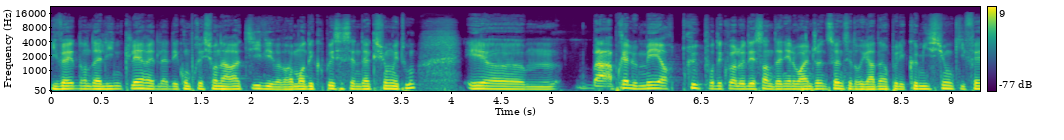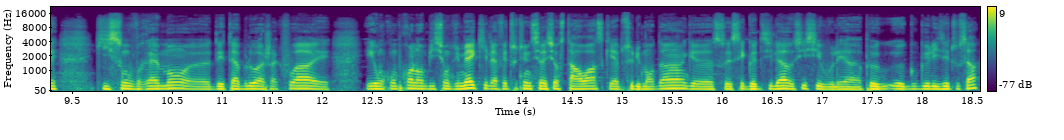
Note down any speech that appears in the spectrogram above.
il va être dans de la ligne claire et de la décompression narrative. Il va vraiment découper ses scènes d'action et tout. Et bah après, le meilleur truc pour découvrir le dessin de Daniel Warren Johnson, c'est de regarder un peu les commissions qu'il fait, qui sont vraiment des tableaux à chaque fois, et, et on comprend l'ambition du mec. Il a fait toute une série sur Star Wars qui est absolument dingue. Euh, c'est Godzilla aussi, si vous voulez un peu euh, googliser tout ça.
